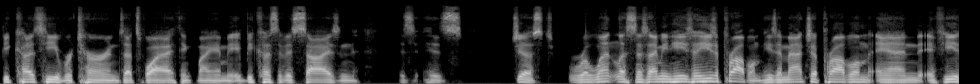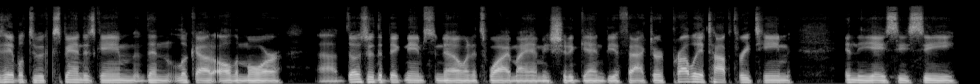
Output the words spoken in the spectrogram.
because he returns, that's why I think Miami, because of his size and his, his, just relentlessness. I mean, he's a, he's a problem. He's a matchup problem, and if he is able to expand his game, then look out all the more. Uh, those are the big names to know, and it's why Miami should again be a factor. Probably a top three team in the ACC,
